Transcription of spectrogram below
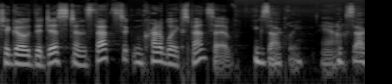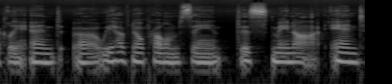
to go the distance, that's incredibly expensive. Exactly. Yeah. Exactly. And uh, we have no problem saying this may not. And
